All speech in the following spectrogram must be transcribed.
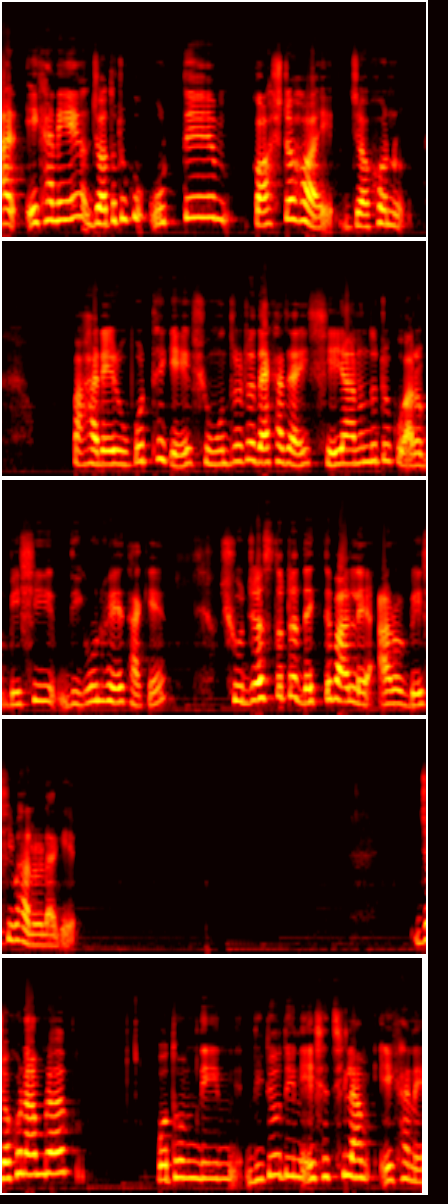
আর এখানে যতটুকু উঠতে কষ্ট হয়, যখন পাহাড়ের উপর থেকে সমুদ্রটা দেখা যায়, সেই আনন্দটুকু আরও বেশি দ্বিগুণ হয়ে থাকে। সূর্যাস্তটা দেখতে পারলে আরও বেশি ভালো লাগে। যখন আমরা প্রথম দিন, দ্বিতীয় দিন এসেছিলাম এখানে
